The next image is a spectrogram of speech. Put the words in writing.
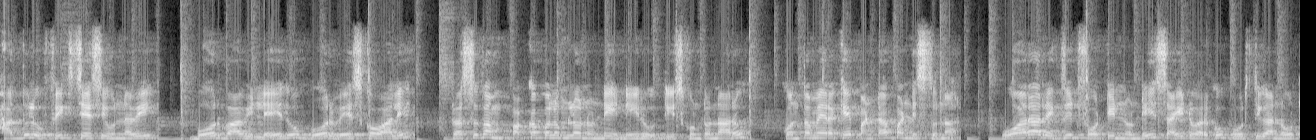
హద్దులు ఫిక్స్ చేసి ఉన్నవి. బోర్ బావి లేదు బోర్ వేసుకోవాలి. ప్రస్తుతం పక్క పొలంలో నుండి నీరు తీసుకుంటున్నారు. కొంతమేరకే పంట పండిస్తున్నారు. ఓఆర్ఆర్ ఎగ్జిట్ ఫోర్టీన్ నుండి సైట్ వరకు పూర్తిగా నూట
